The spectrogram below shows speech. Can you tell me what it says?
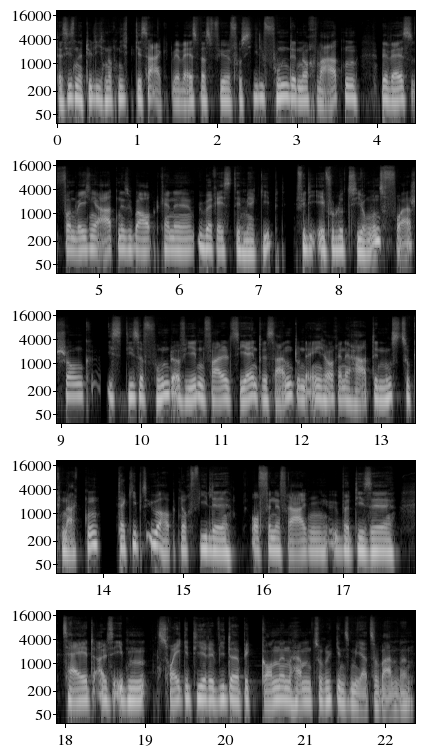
das ist natürlich noch nicht gesagt. Wer weiß, was für Fossilfunde noch warten. Wer weiß, von welchen Arten es überhaupt keine Überreste mehr gibt. Für die Evolutionsforschung ist dieser Fund auf jeden Fall sehr interessant und eigentlich auch eine harte Nuss zu knacken. Da gibt es überhaupt noch viele offene Fragen über diese Zeit, als eben Säugetiere wieder begonnen haben, zurück ins Meer zu wandern.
